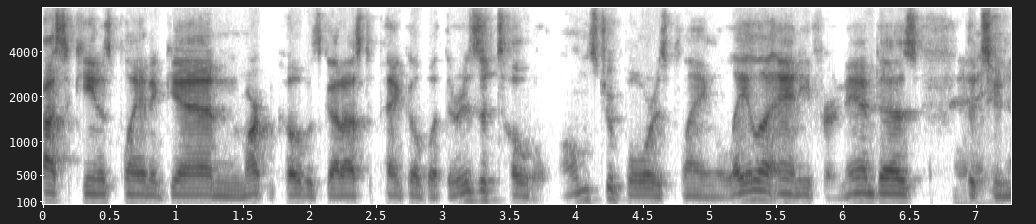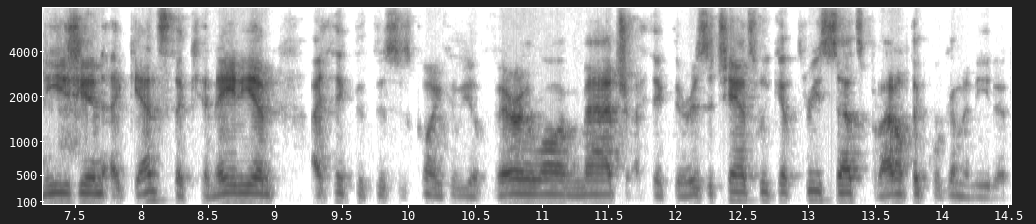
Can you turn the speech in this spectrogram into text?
is playing again. Martincova's got Ostapenko, but there is a total. Ons Jabeur is playing Leylah Annie Fernandez, the Tunisian, against the Canadian. I think that this is going to be a very long match. I think there is a chance we get three sets, but I don't think we're going to need it.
